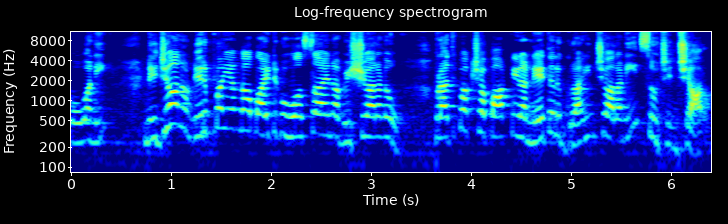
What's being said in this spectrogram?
పోవని నిజాలు నిర్భయంగా బయటకు వస్తాయన్న విషయాలను ప్రతిపక్ష పార్టీల నేతలు గ్రహించాలని సూచించారు.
